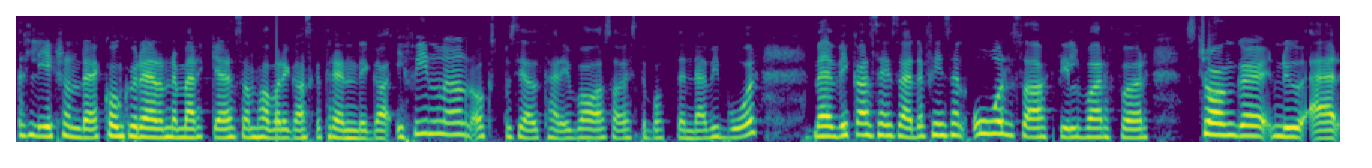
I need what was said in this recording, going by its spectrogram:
liknande konkurrerande märken som har varit ganska trendiga i Finland och speciellt här i Vasa och Österbotten där vi bor. Men vi kan säga så här, det finns en orsak till varför Stronger nu är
